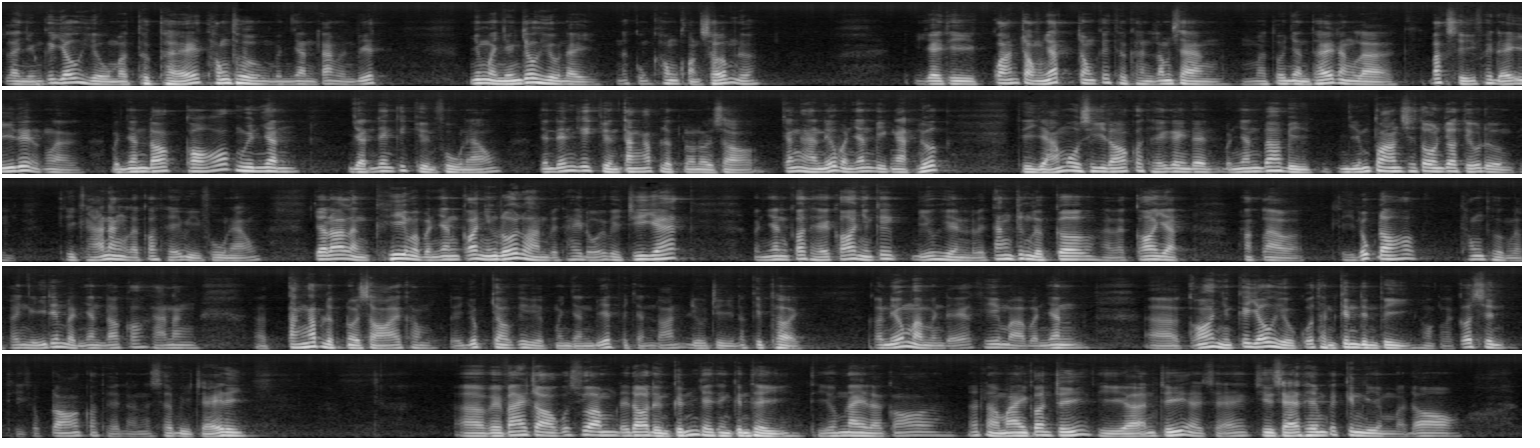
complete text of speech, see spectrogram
là những cái dấu hiệu mà thực thể thông thường mình nhận ra mình biết nhưng mà những dấu hiệu này nó cũng không còn sớm nữa. Vậy thì quan trọng nhất trong cái thực hành lâm sàng mà tôi nhận thấy rằng là bác sĩ phải để ý đến rằng là bệnh nhân đó có nguyên nhân dẫn đến cái chuyện phù não, dẫn đến cái chuyện tăng áp lực nội sọ. Chẳng hạn nếu bệnh nhân bị ngạt nước thì giảm oxy đó có thể gây nên. Bệnh nhân đó bị nhiễm toan cetone do tiểu đường thì thì khả năng là có thể bị phù não. Do đó là khi mà bệnh nhân có những rối loạn về thay đổi về tri giác, bệnh nhân có thể có những cái biểu hiện về tăng trưng lực cơ hay là co giật, hoặc là thì lúc đó thông thường là phải nghĩ đến bệnh nhân đó có khả năng ờ, tăng áp lực nội sọ hay không để giúp cho cái việc mình nhận biết và chẩn đoán điều trị nó kịp thời. Còn nếu mà mình để khi mà bệnh nhân à, có những cái dấu hiệu của thần kinh đình vị hoặc là cốt sinh thì lúc đó có thể là nó sẽ bị trễ đi. À, về vai trò của siêu âm để đo đường kính dây thần kinh thị thì hôm nay là có rất là may có anh Trí. Thì anh Trí sẽ chia sẻ thêm cái kinh nghiệm mà đo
